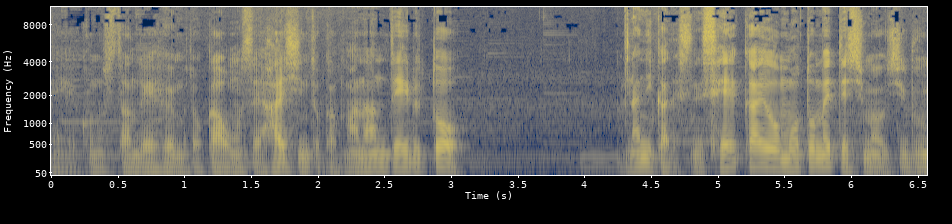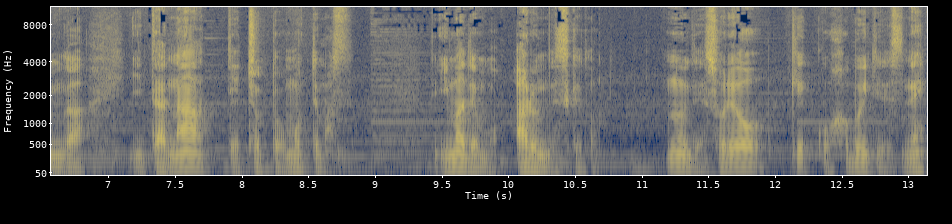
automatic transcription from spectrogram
えー、このスタンド FM とか音声配信とか学んでいると何かですね正解を求めてしまう自分がいたなってちょっと思ってます。今でもあるんですけどなのでそれを結構省いてですね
